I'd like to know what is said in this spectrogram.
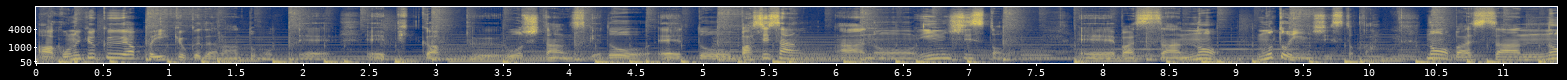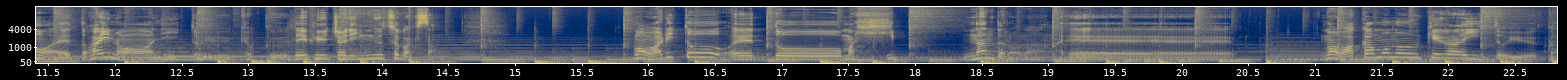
あこの曲やっぱいい曲だなと思って、えーピックアップをしたんですけど、えー、とバシさんあのインシストの、えーバシさんの元インシストかのバシさんの「えー、と愛のままに」という曲でフューチャリング椿さん。まあ割とえっ、とまあひなんだろうなえーまあ若者受けがいいというか、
